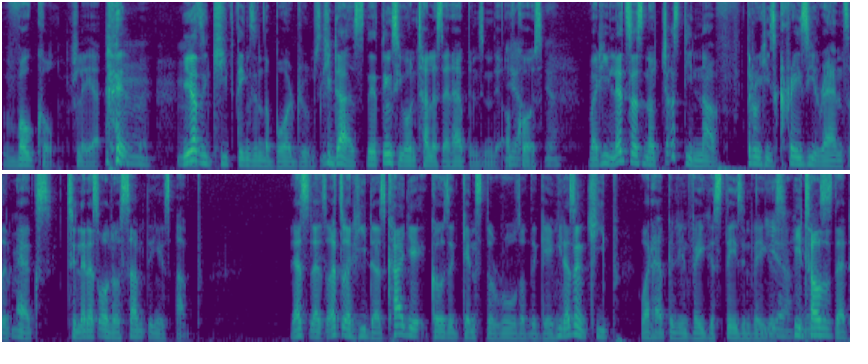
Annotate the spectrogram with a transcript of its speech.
vocal player. Mm. he Mm. doesn't keep things in the boardrooms. He Mm. does. There are things he won't tell us that happens in there, of Yeah, course. Yeah. But he lets us know just enough through his crazy rants and Mm. acts to let us all know something is up. That's that's that's what he does. Kanye goes against the rules of the game. He doesn't keep what happened in Vegas stays in Vegas. Yeah, he yeah. tells us that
